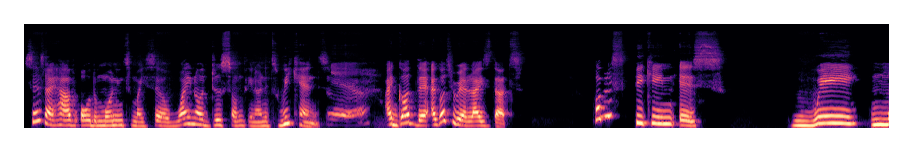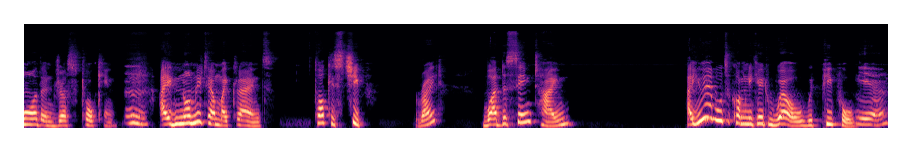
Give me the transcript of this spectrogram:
since I have all the morning to myself, why not do something? And it's weekends. Yeah. I got there, I got to realize that public speaking is way more than just talking. Mm. I normally tell my clients, talk is cheap, right? But at the same time, are you able to communicate well with people? Yeah.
